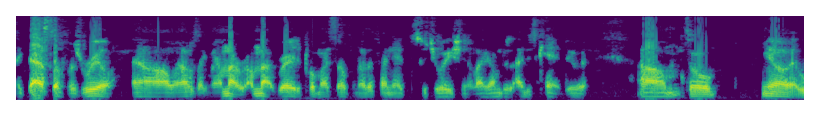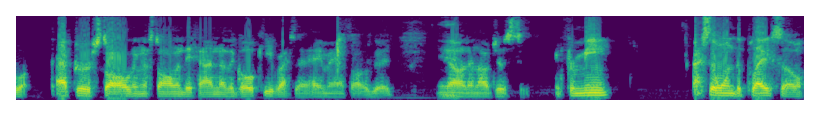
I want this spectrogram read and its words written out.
Like that stuff was real. Um, and i was like man i'm not i'm not ready to put myself in another financial situation. Like i'm just i just can't do it. Um, so you know after stalling and stalling they found another goalkeeper. I said hey man it's all good. You know and then i'll just for me I still wanted to play, so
